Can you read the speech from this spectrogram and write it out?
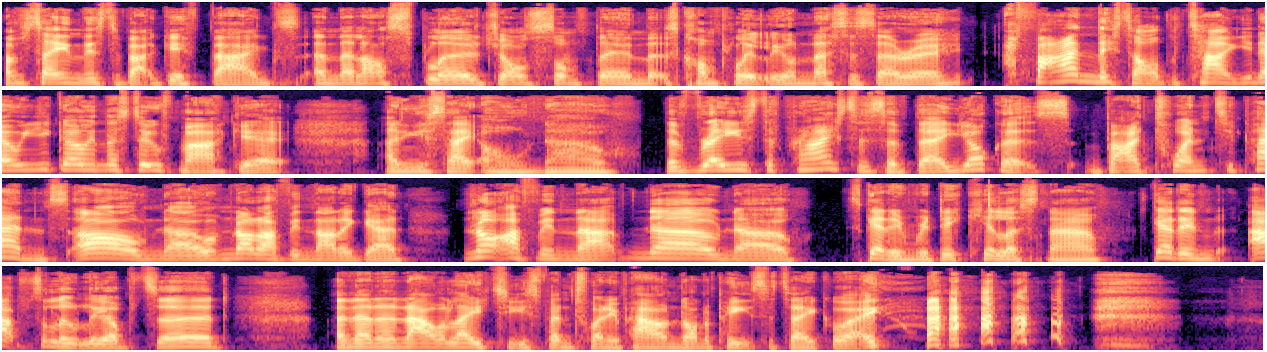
I'm saying this about gift bags and then I'll splurge on something that's completely unnecessary. I find this all the time. You know, you go in the supermarket and you say, oh no, they've raised the prices of their yogurts by 20 pence. Oh no, I'm not having that again. Not having that. No, no. It's getting ridiculous now. It's getting absolutely absurd and then an hour later you spend £20 on a pizza takeaway.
